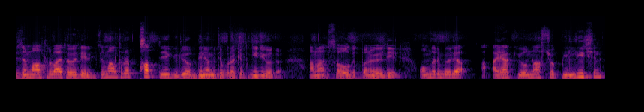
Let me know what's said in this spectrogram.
Bizim Walter White öyle değil. Bizim Walter White pat diye giriyor, dinamiti bırakıp gidiyordu. Ama Saul Goodman öyle değil. Onların böyle ayak yolunu az çok bildiği için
